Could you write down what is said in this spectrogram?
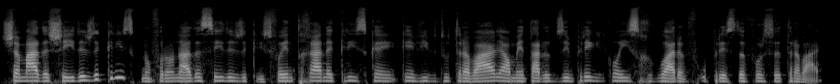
chamadas saídas da crise, que não foram nada saídas da crise. Foi enterrar na crise quem, quem vive do trabalho, aumentar o desemprego e com isso regular o preço da força de trabalho.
